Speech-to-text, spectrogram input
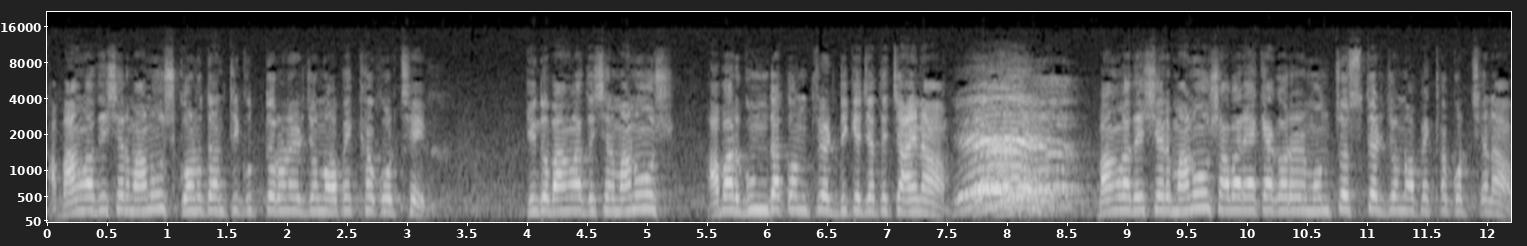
বাংলাদেশের মানুষ গণতান্ত্রিক উত্তরণের জন্য অপেক্ষা করছে। কিন্তু বাংলাদেশের মানুষ আবার গুন্ডাতন্ত্রের দিকে যেতে চায় না। বাংলাদেশের মানুষ আবার এক এগারোর মঞ্চস্থের জন্য অপেক্ষা করছে না।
